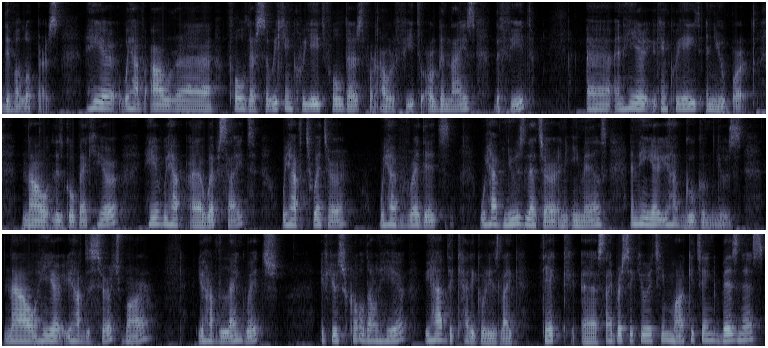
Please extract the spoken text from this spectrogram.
developers. Here we have our uh, folders so we can create folders for our feed to organize the feed. Uh, and here you can create a new board. Now let's go back here here we have a website we have twitter we have reddit we have newsletter and emails and here you have google news. Now here you have the search bar you have the language. If you scroll down here you have the categories like tech uh, cybersecurity marketing business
